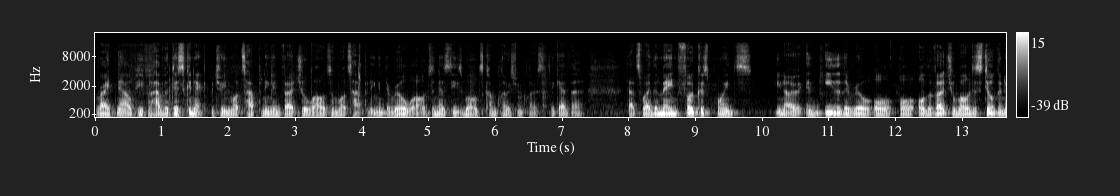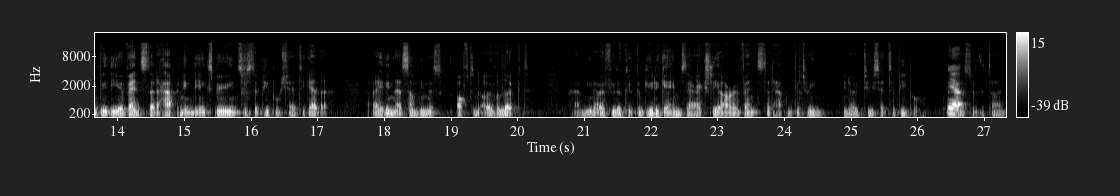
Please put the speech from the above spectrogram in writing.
right now people have a disconnect between what's happening in virtual worlds and what's happening in the real worlds, and as these worlds come closer and closer together, that's where the main focus points. You know, in either the real or, or, or the virtual world is still going to be the events that are happening, the experiences that people share together. And I think that's something that's often overlooked. Um, you know, if you look at computer games, there actually are events that happen between you know two sets of people Yeah. most of the time.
